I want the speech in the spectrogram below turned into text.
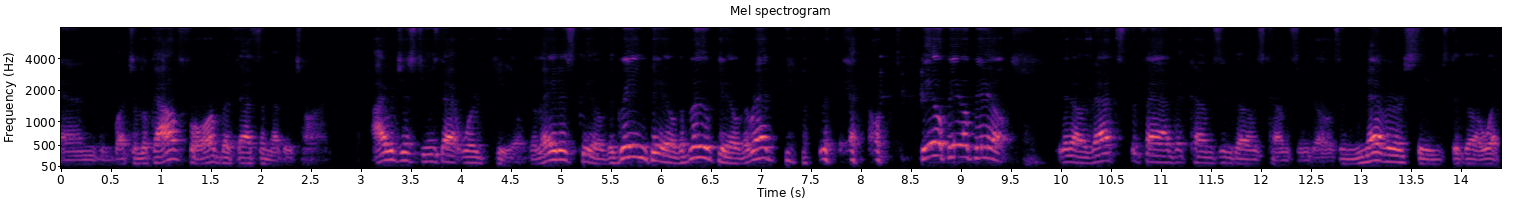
and what to look out for, but that's another time. I would just use that word peel, the latest peel, the green peel, the blue peel, the red peel, peel, peel, peel. You know, that's the fad that comes and goes, comes and goes, and never seems to go away.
